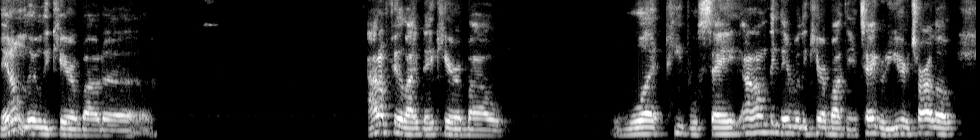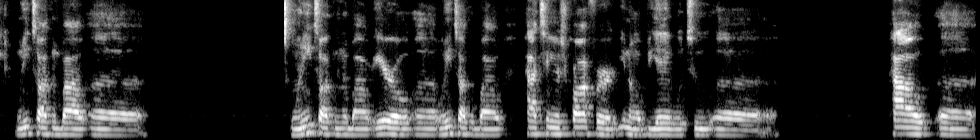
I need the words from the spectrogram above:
they don't literally care about uh I don't feel like they care about what people say. I don't think they really care about the integrity. You hear Charlo when he talking about uh when he talking about Errol, uh when he talking about how Terrence Crawford, you know, be able to uh how uh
